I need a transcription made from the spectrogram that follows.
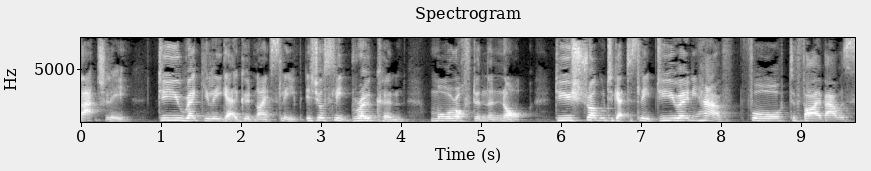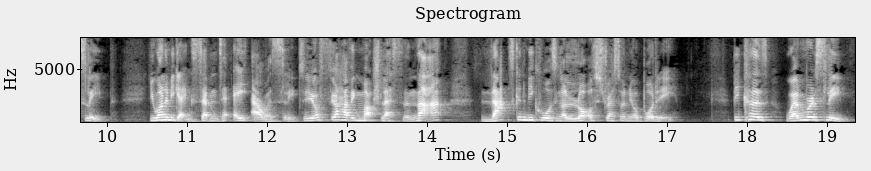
But actually, do you regularly get a good night's sleep? Is your sleep broken more often than not? Do you struggle to get to sleep? Do you only have four to five hours sleep. You want to be getting seven to eight hours sleep. So if you're having much less than that, that's going to be causing a lot of stress on your body. Because when we're asleep,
